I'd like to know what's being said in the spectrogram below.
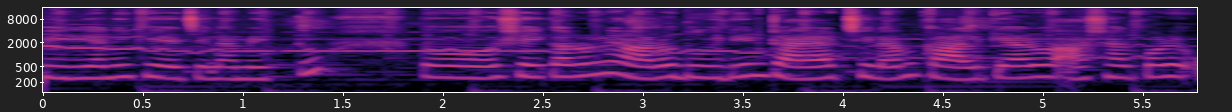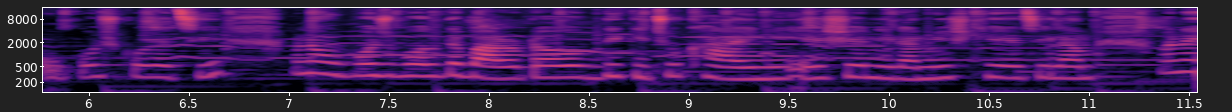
বিরিয়ানি খেয়েছিলাম একটু। তো সেই কারণে আরও দুই দিন টায়ার ছিলাম। কালকে আরও আসার পরে উপোস করেছি। মানে উপোস বলতে বারোটা অবধি কিছু খাইনি, এসে নিরামিষ খেয়েছিলাম। মানে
